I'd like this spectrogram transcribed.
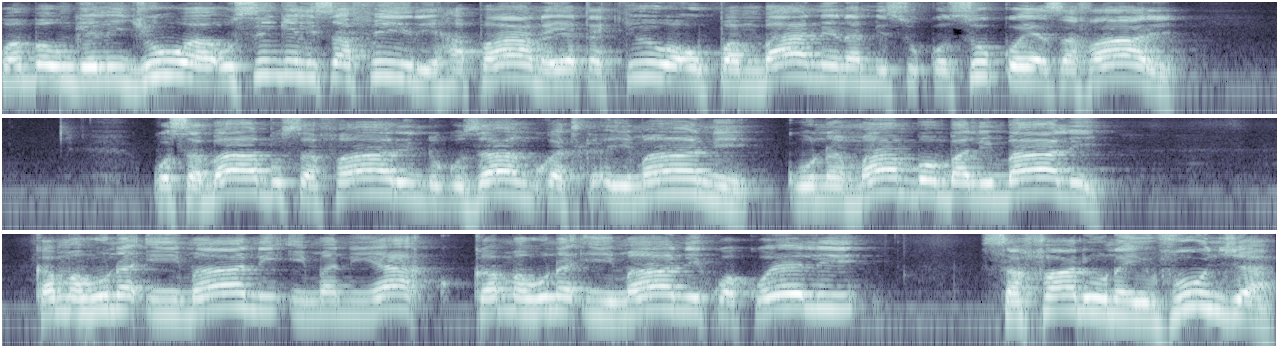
kwamba ungelijua usingelisafiri. Hapana yatakiwa upambane na misukosuko ya safari. Kwa sababu safari ndugu zangu katika imani kuna mambo mbalimbali. Mbali. kama huna imani imani yako kama huna imani kwa kweli safari unaivunja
